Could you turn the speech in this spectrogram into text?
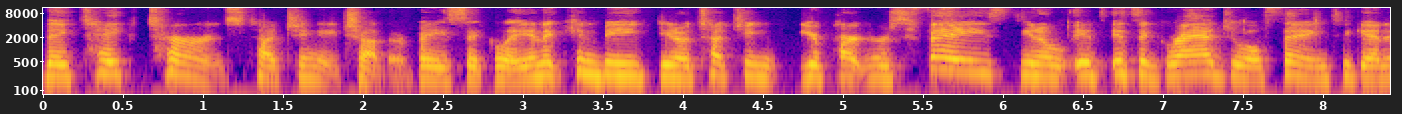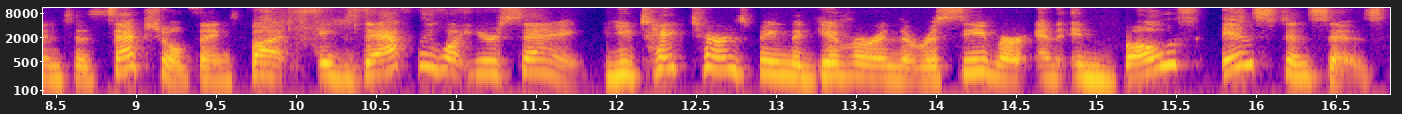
they take turns touching each other, basically. And it can be, you know, touching your partner's face. You know, it's it's a gradual thing to get into sexual things. But exactly what you're saying, you take turns being the giver and the receiver. And in both instances,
